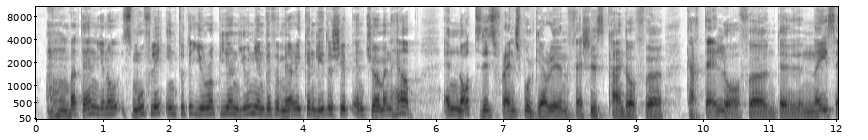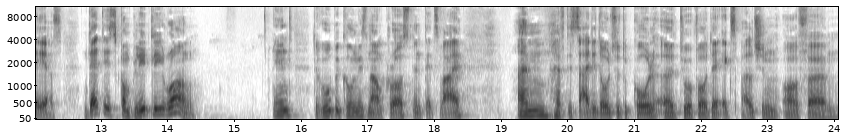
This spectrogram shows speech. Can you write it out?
but then, you know, smoothly into the European Union with American leadership and German help, and not this French Bulgarian fascist kind of uh, cartel of uh, the naysayers. That is completely wrong. And the Rubicon is now crossed, and that's why I have decided also to call uh, to for the expulsion of um,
